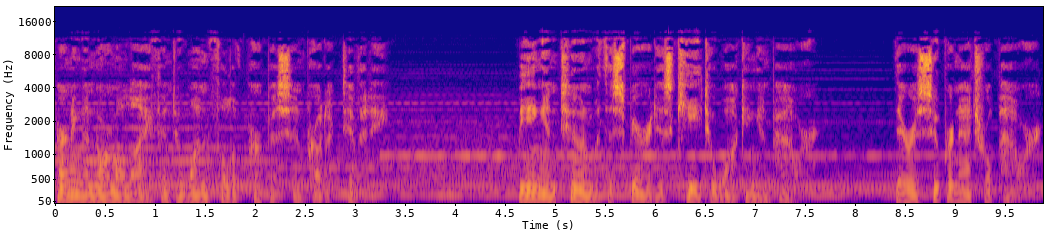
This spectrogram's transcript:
turning a normal life into one full of purpose and productivity. Being in tune with the Spirit is key to walking in power. There is supernatural power,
